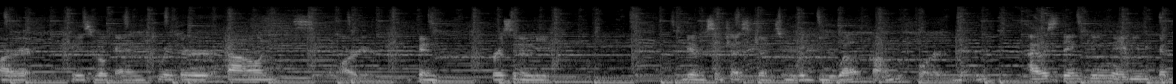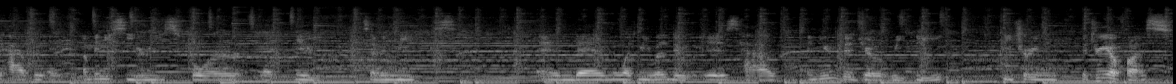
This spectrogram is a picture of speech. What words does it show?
our Facebook and Twitter accounts or you can personally give suggestions, we would be welcome for them. I was thinking maybe we could have like a mini series for like maybe seven weeks. And then what we will do is have a new video weekly featuring the three of us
